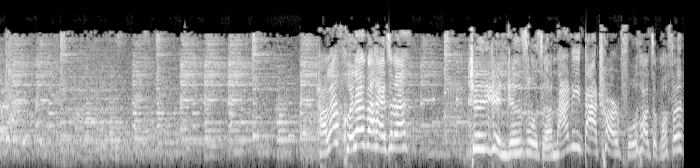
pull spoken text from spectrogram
好了，回来吧，孩子们，真认真负责，拿着一大串葡萄怎么分？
